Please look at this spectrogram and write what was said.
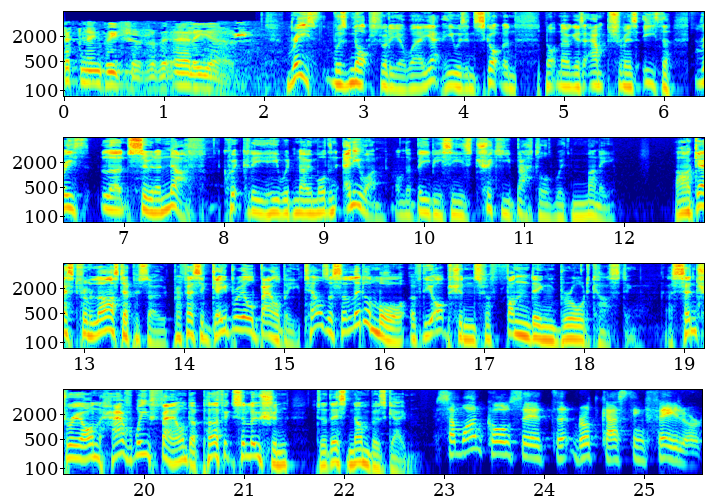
sickening features of the early years. Reith was not fully aware yet. He was in Scotland, not knowing his amps from his ether. Reith learnt soon enough. Quickly, he would know more than anyone on the BBC's tricky battle with money. Our guest from last episode, Professor Gabriel Balbi, tells us a little more of the options for funding broadcasting. A century on, have we found a perfect solution to this numbers game? Someone calls it broadcasting failure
